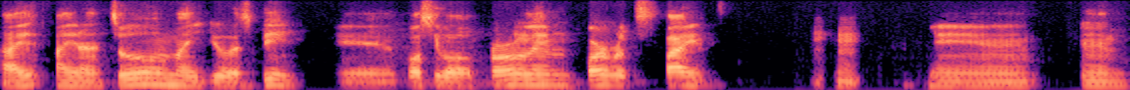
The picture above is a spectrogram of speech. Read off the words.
I item two, my USB. Uh, possible problem forward slide. Mhm. And and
